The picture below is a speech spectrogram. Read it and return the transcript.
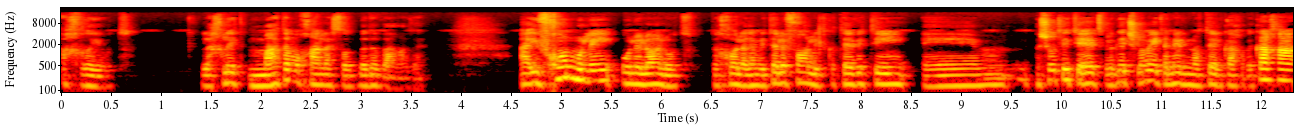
אחריות להחליט מה אתה מוכן לעשות בדבר הזה. האבחון מולי הוא ללא עלות. אתה יכול להרים לי טלפון, להתכתב איתי, אמ, פשוט להתייעץ ולהגיד, שלומית, אני נוטל ככה וככה,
